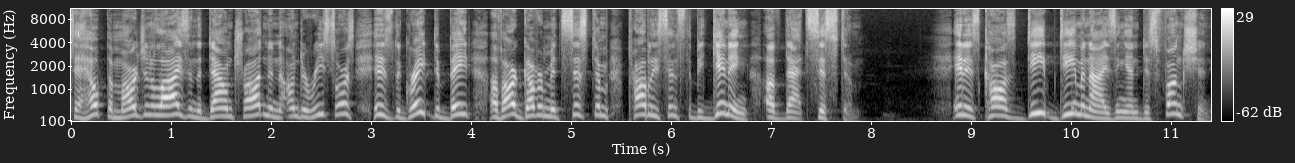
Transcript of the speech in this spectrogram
to help the marginalized and the downtrodden and the under resourced? It is the great debate of our government system, probably since the beginning of that system. It has caused deep demonizing and dysfunction.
